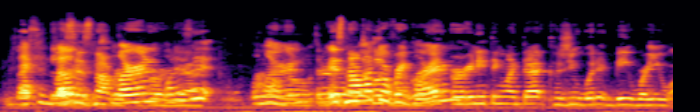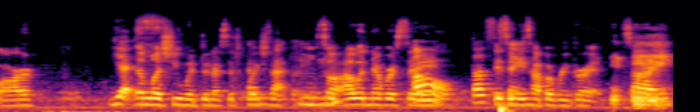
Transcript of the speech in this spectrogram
Lessons Lessons not re- learn. What is yeah. it? Learn through. It's not like a regret learn? or anything like that because you wouldn't be where you are yes. unless you went through that situation. Exactly. Mm-hmm. So I would never say Oh, that's the it's any type of regret. Sorry.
